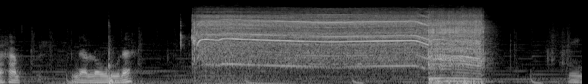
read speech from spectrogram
นะครับ เดี๋ยวลองดูนะนี่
